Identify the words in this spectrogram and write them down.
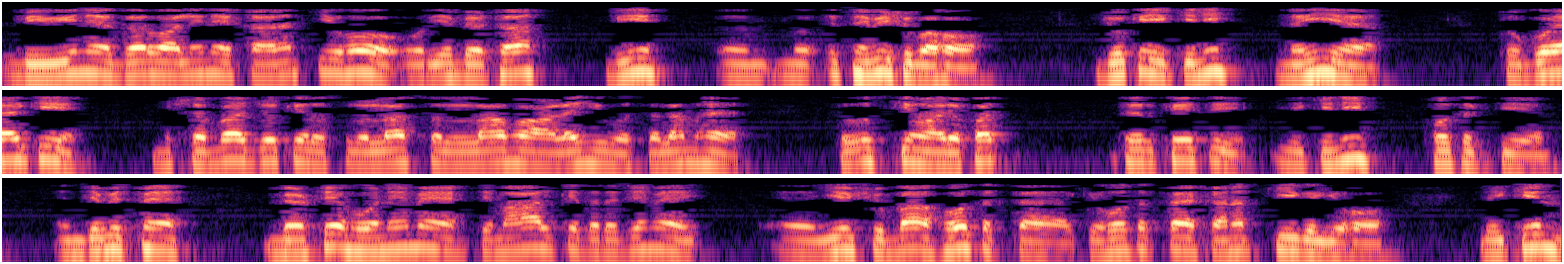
بیوی نے، گھر والی نے خیانت کی ہو اور یہ بیٹا بھی اس میں بھی شبہ ہو، جو کہ یقینی نہیں ہے۔ تو گویا کہ مشبہ جو کہ رسول اللہ صلی اللہ علیہ وسلم ہے، تو اس کی معرفت پھر کیسی یقینی ہو سکتی ہے؟ جب اس میں بیٹھے ہونے میں، احتمال کے درجے میں یہ شبہ ہو سکتا ہے کہ ہو سکتا ہے خیانت کی گئی ہو۔ لیکن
